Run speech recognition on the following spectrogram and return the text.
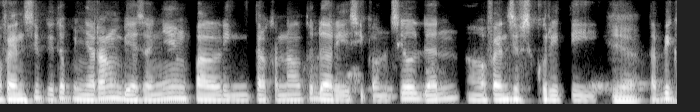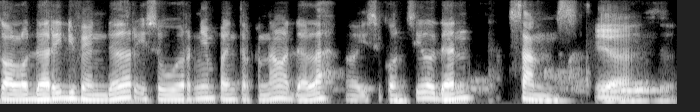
ofensif itu penyerang biasanya yang paling terkenal tuh dari isi konsil dan uh, offensive security. Yeah. Tapi kalau dari defender issuernya yang paling terkenal adalah uh, isi konsil dan Sans. Yeah. Gitu.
